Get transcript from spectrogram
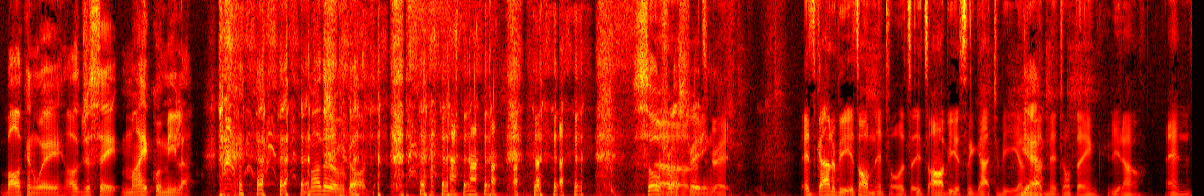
Balkan way. I'll just say Maiko Mila, Mother of God. so frustrating. Oh, that's great. It's got to be. It's all mental. It's it's obviously got to be a, Yeah. a mental thing, you know. And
